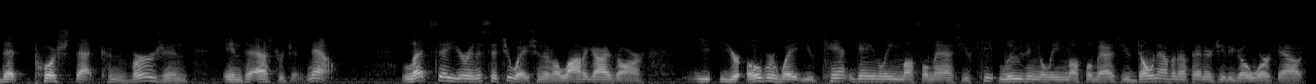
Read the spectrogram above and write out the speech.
that push that conversion into estrogen. Now, let's say you're in a situation, and a lot of guys are, you're overweight, you can't gain lean muscle mass, you keep losing the lean muscle mass, you don't have enough energy to go work out,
